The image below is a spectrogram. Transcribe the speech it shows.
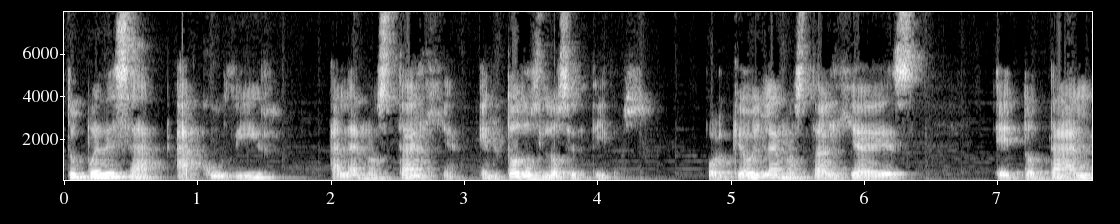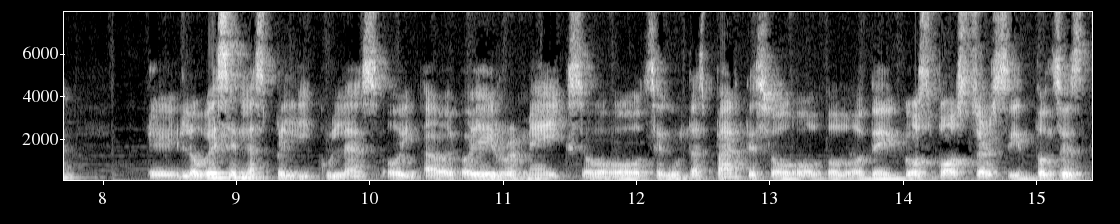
tú puedes acudir a la nostalgia en todos los sentidos, porque hoy la nostalgia es eh, total, eh, lo ves en las películas, hoy, hoy hay remakes o, segundas partes o, de Ghostbusters y entonces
